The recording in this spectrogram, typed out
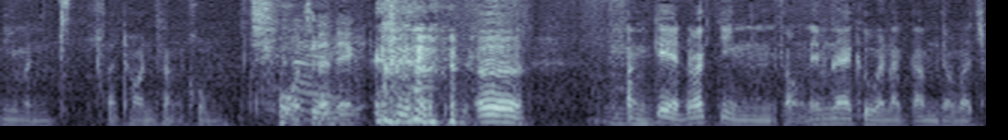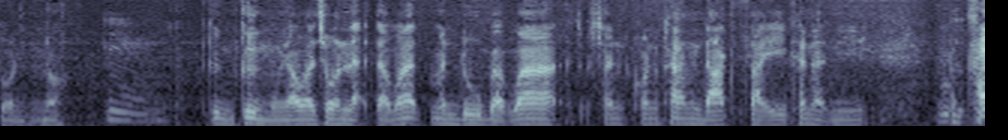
นี่มันสะท้อนสังคมโหดแต่เด็ก เออ สังเกตว่ากิ่งสองเล่มแรกคือวรรณกรรมเยาวชนเนาะอืมกึ่งกึ่งของเยาวชนแหละ แต่ว่ามันดูแบบว่าชั้นค่อนข้างดาร์กไซด์ขนาดนี้ ใคร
